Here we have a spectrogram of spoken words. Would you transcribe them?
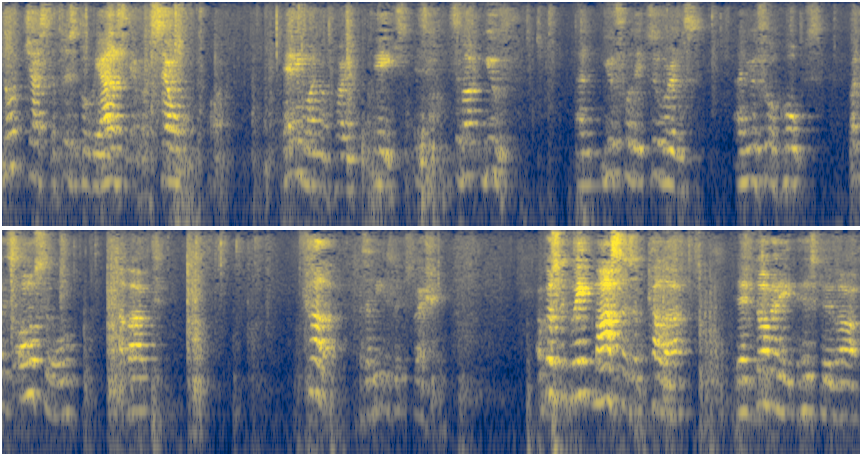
not just the physical reality of herself or anyone of her age. It's, it's about youth and youthful exuberance and youthful hopes. But it's also about color as a means of expression. Of course, the great masters of color they dominate the history of art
